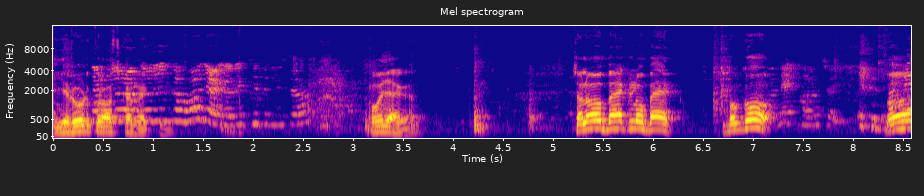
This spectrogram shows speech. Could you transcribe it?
ये रोड क्रॉस कर रखी है हो जाएगा देखिए तो लिसा हो जाएगा। चलो बैक लो बैक बग्गो बग्गो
